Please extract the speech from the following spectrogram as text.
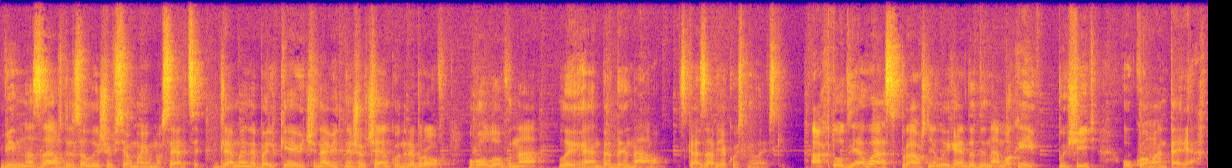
Він назавжди залишився в моєму серці. Для мене Белькевич і навіть не Шевченко, не Ребров, головна легенда Динамо, сказав якось Мілевський. А хто для вас справжня легенда Динамо Київ? Пишіть у коментарях.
